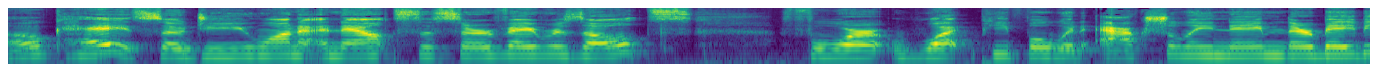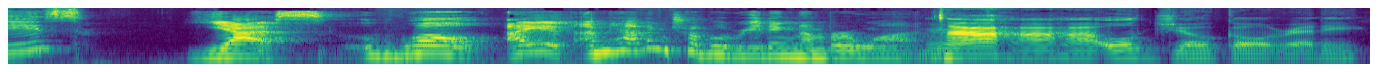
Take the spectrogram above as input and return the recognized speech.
Okay. So do you want to announce the survey results for what people would actually name their babies? Yes. Well, I I'm having trouble reading number one. Ah ha ha, old joke already.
